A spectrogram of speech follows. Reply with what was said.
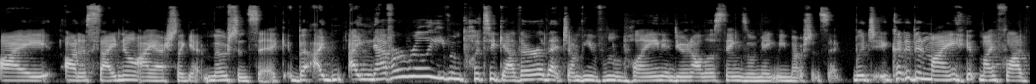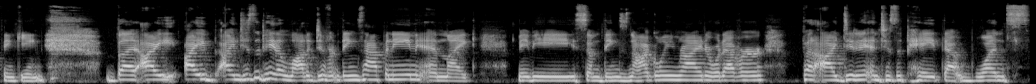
I, on a side note, I actually get motion sick. But I, I never really even put together that jumping from a plane and doing all those things would make me motion sick, which it could have been my my flawed thinking. But I, I, I anticipate a lot of different things happening and like maybe some things not going right or whatever. But I didn't anticipate that once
